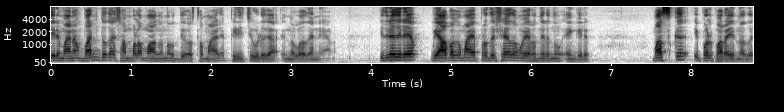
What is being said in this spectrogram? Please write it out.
തീരുമാനം വൻതുക ശമ്പളം വാങ്ങുന്ന ഉദ്യോഗസ്ഥന്മാരെ പിരിച്ചുവിടുക എന്നുള്ളത് തന്നെയാണ്. ഇതിനെതിരെ വ്യാപകമായ പ്രതിഷേധം ഉയർന്നിരുന്നു എങ്കിലും മസ്ക് ഇപ്പോൾ പറയുന്നത്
